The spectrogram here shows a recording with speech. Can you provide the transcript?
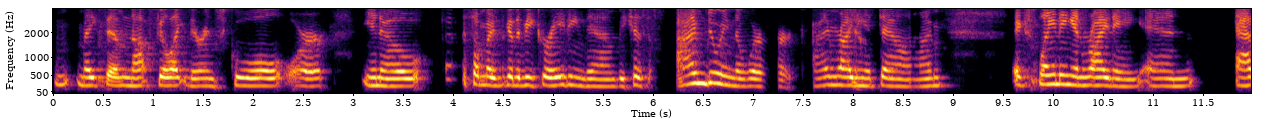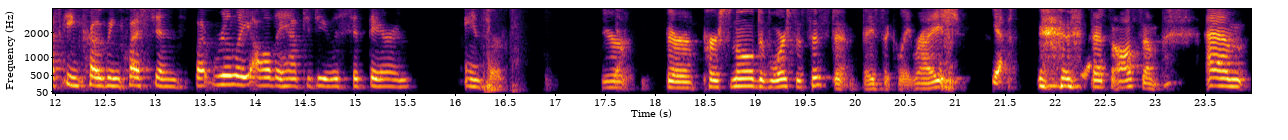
make them not feel like they're in school or you know somebody's going to be grading them because i'm doing the work. I'm writing yeah. it down. I'm explaining and writing and asking probing questions but really all they have to do is sit there and answer. You're yeah. their personal divorce assistant basically right? Yeah. That's awesome. Um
